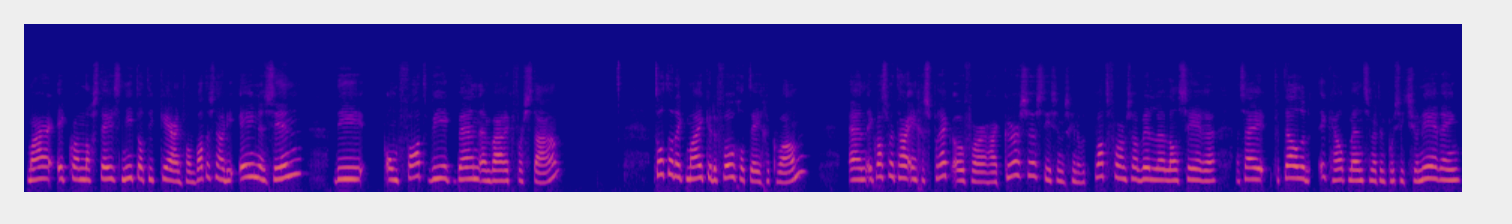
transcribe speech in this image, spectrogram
Maar ik kwam nog steeds niet tot die kern van wat is nou die ene zin die omvat wie ik ben en waar ik voor sta. Totdat ik Maaike de Vogel tegenkwam. En ik was met haar in gesprek over haar cursus, die ze misschien op het platform zou willen lanceren. En zij vertelde, ik help mensen met hun positionering,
